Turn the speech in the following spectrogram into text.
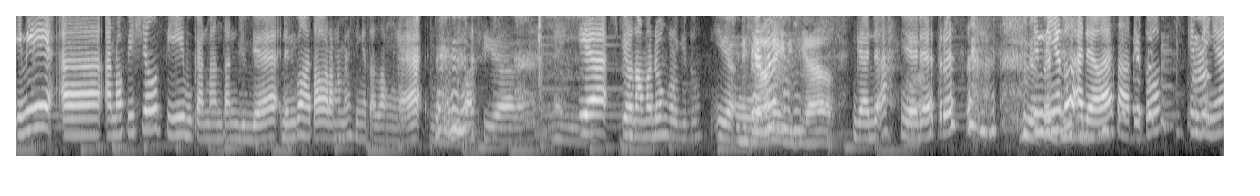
ini eh, unofficial sih, bukan mantan juga. Dan gue nggak tahu orangnya masih ingat atau enggak. kasih ya Iya, spill nama dong kalau gitu iya. inisialnya inisial nggak ada ah ya udah terus intinya tuh adalah saat itu intinya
